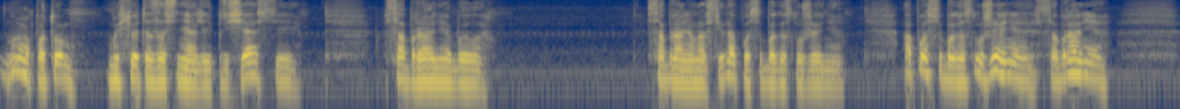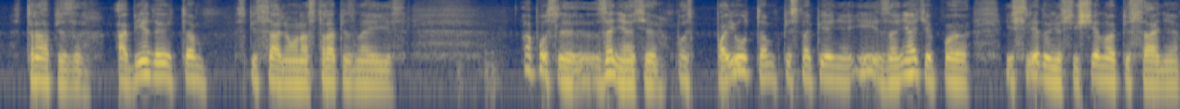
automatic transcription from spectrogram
Ну, а потом мы все это засняли, и причастие, и собрание было. Собрание у нас всегда после богослужения – а после богослужения, собрания, трапеза, обедают там, специально у нас трапезная есть. А после занятия, поют там песнопения и занятия по исследованию священного писания,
